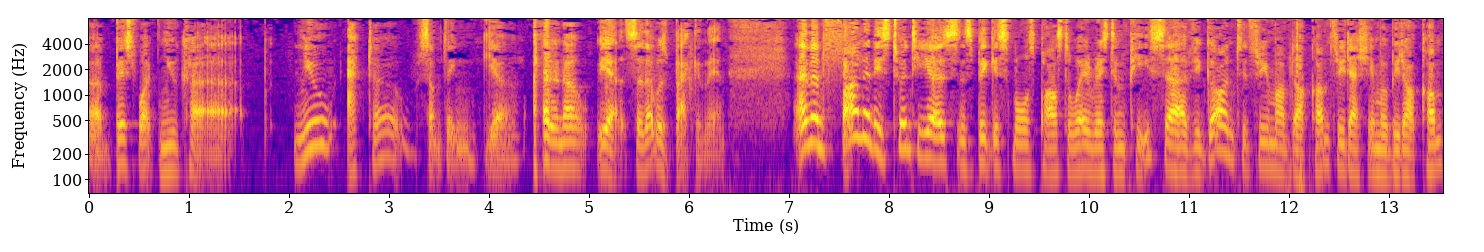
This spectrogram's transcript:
uh, Best what, New, uh, new Actor, something, yeah, I don't know, yeah, so that was back in then. And then finally, it's 20 years since Biggie Smalls passed away. Rest in peace. Uh, if you go on to 3mob.com, 3-mob.com, uh,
